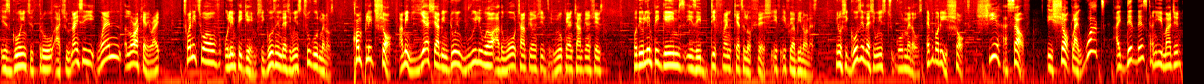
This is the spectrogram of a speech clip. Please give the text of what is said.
is going to throw at you. Now, you see, when Laura Kenny, right? 2012 Olympic Games, she goes in there, she wins two gold medals. Complete shock. I mean, yes, she had been doing really well at the World Championships, the European Championships, but the Olympic Games is a different kettle of fish, if, if we are being honest. You know, she goes in there, she wins two gold medals. Everybody is shocked. She herself is shocked, like, what? I did this? Can you imagine?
